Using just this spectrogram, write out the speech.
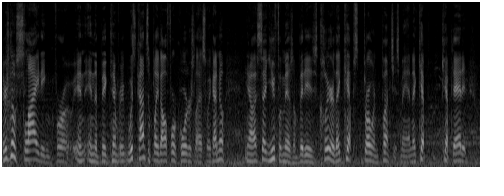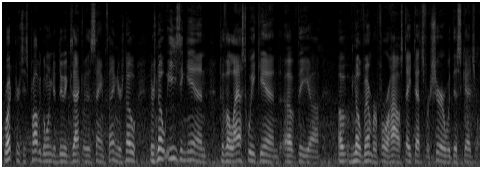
there's no sliding for in, in the Big Ten. Wisconsin played all four quarters last week. I know, you know, it's a euphemism, but it is clear they kept throwing punches, man. They kept kept at it. Rutgers is probably going to do exactly the same thing. There's no there's no easing in to the last weekend of the uh, of November for Ohio State. That's for sure with this schedule.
